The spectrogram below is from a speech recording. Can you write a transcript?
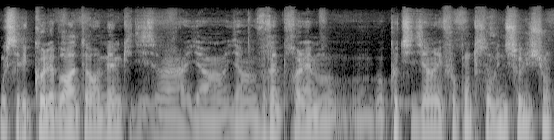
ou c'est les collaborateurs eux-mêmes qui disent voilà, il y, a un vrai problème au, quotidien, il faut qu'on trouve une solution,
